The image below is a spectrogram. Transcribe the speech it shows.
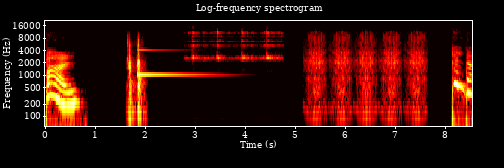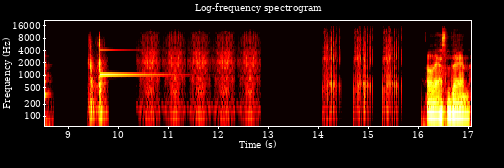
Pi. Tilde. Less than.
